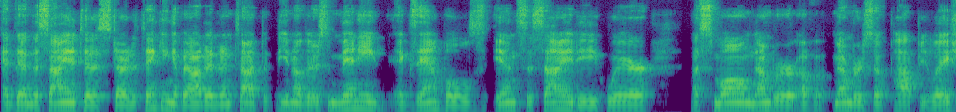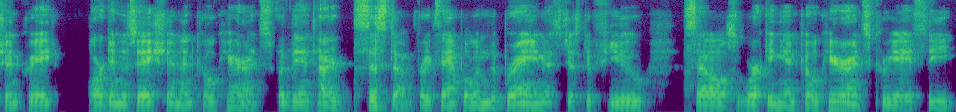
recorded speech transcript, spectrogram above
And then the scientists started thinking about it and thought you know there's many examples in society where a small number of members of population create organization and coherence for the entire system. For example in the brain it's just a few cells working in coherence creates the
